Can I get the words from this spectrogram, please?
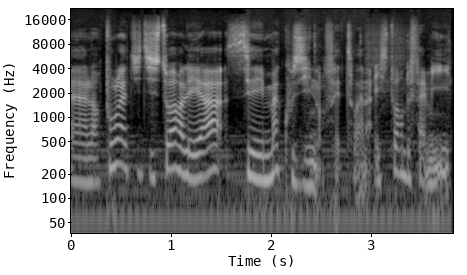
Euh, alors pour la petite histoire, Léa, c'est ma cousine en fait, voilà, histoire de famille.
